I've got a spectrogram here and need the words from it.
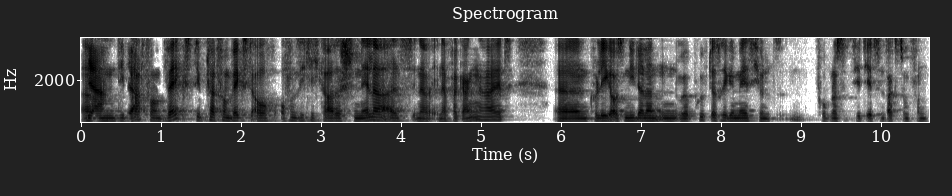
Ja, ähm, die Plattform ja. wächst. Die Plattform wächst auch offensichtlich gerade schneller als in der, in der Vergangenheit. Äh, ein Kollege aus den Niederlanden überprüft das regelmäßig und prognostiziert jetzt ein Wachstum von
